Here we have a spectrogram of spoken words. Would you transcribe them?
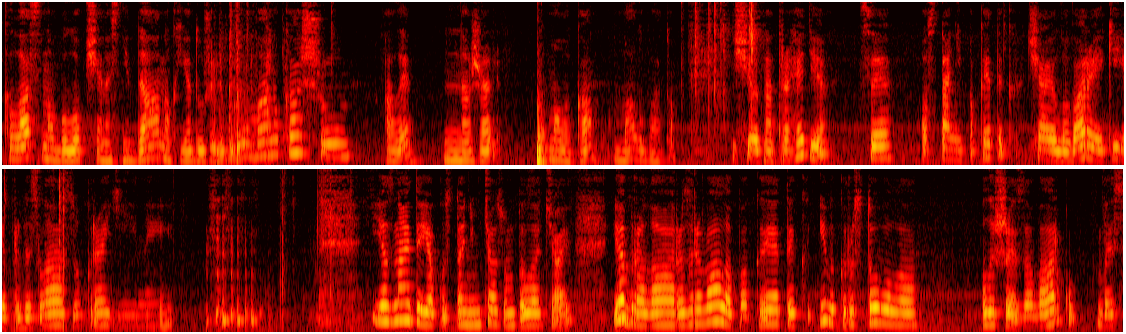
Класно було б ще на сніданок. Я дуже люблю ману кашу, але, на жаль, молока малувато. І ще одна трагедія це останній пакетик чаю ловара, який я привезла з України. Я знаєте, як останнім часом пила чай? Я брала, розривала пакетик і використовувала лише заварку без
